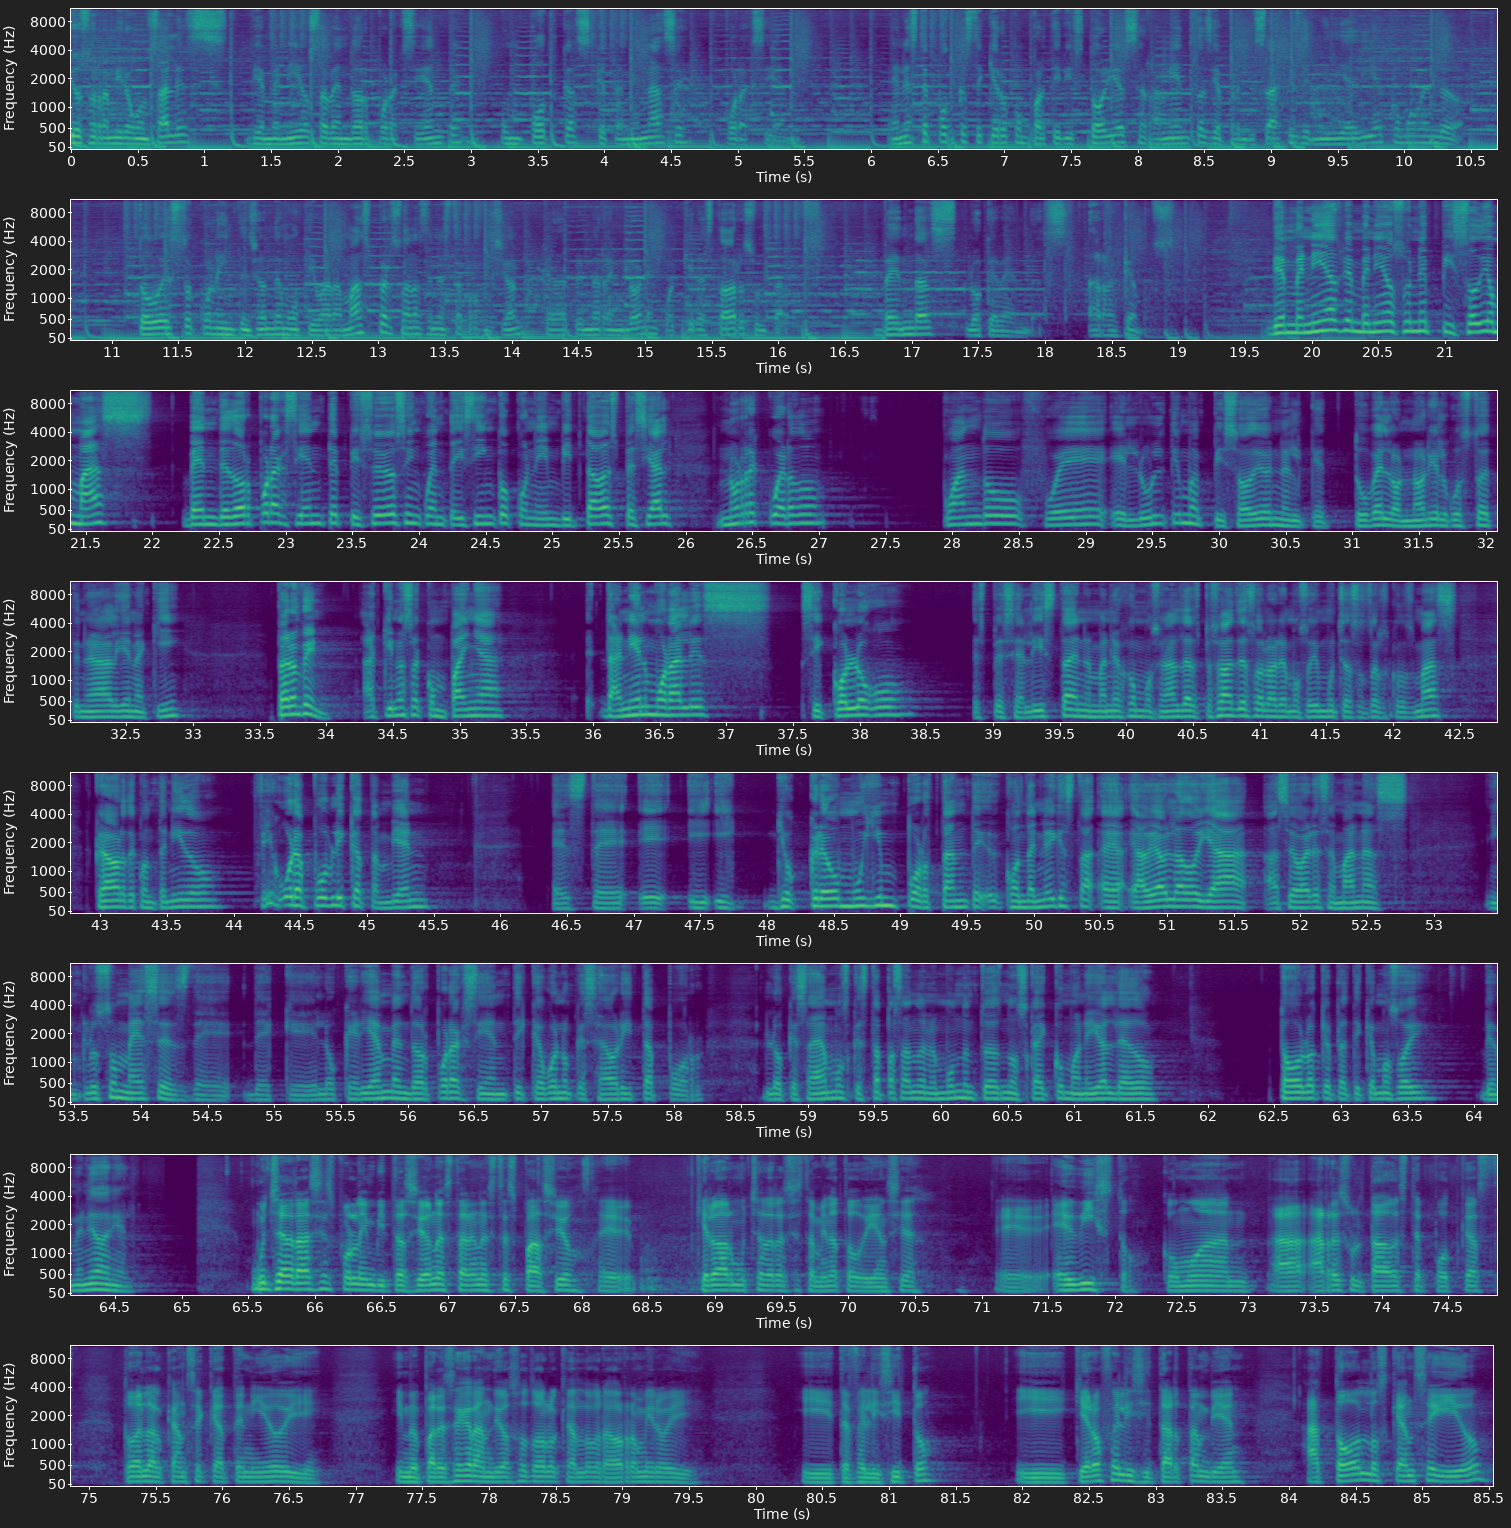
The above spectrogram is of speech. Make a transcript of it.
Yo soy Ramiro González, bienvenidos a Vendedor por Accidente, un podcast que también nace por accidente. En este podcast te quiero compartir historias, herramientas y aprendizajes de mi día a día como vendedor. Todo esto con la intención de motivar a más personas en esta profesión que da el primer renglón en cualquier estado de resultados. Vendas lo que vendas. Arranquemos. Bienvenidas, bienvenidos a un episodio más. Vendedor por accidente, episodio 55 con invitado especial. No recuerdo cuándo fue el último episodio en el que tuve el honor y el gusto de tener a alguien aquí. Pero en fin, aquí nos acompaña Daniel Morales, psicólogo, especialista en el manejo emocional de las personas. De eso hablaremos hoy muchas otras cosas más. Creador de contenido, figura pública también. Este, y, yo creo muy importante, con Daniel que está, eh, había hablado ya hace varias semanas, incluso meses, de, de que lo querían vender por accidente y qué bueno que sea ahorita por lo que sabemos que está pasando en el mundo, entonces nos cae como anillo al dedo todo lo que platiquemos hoy. Bienvenido, Daniel. Muchas gracias por la invitación a estar en este espacio. Eh, quiero dar muchas gracias también a tu audiencia. Eh, he visto cómo ha, resultado este podcast, todo el alcance que ha tenido y, me parece grandioso todo lo que has logrado, Ramiro, y, y te felicito. Y quiero felicitar también a todos los que han seguido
